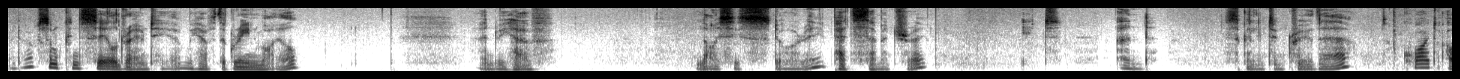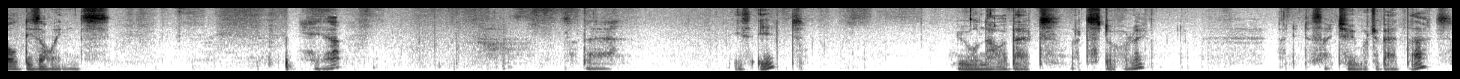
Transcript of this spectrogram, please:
We do have some concealed round here. We have The Green Mile and we have Lisey's Story, Pet Sematary, It and Skeleton Crew there. Some quite old designs here. So there is it. You will know about that story. I need to say too much about that.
